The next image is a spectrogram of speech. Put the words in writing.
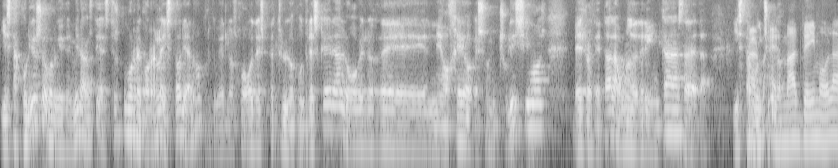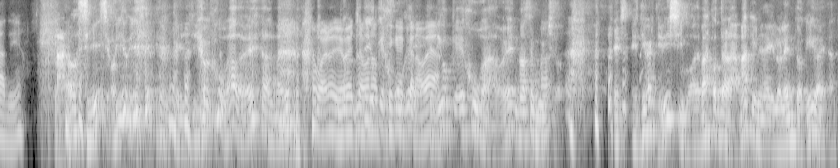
Y está curioso porque dices, mira, hostia, esto es como recorrer la historia, ¿no? Porque ves los juegos de Spectrum lo cutres que eran, luego ves los del Neo Geo que son chulísimos, ves los de tal, alguno de Dreamcast, tal, tal. Y está muy chulo. El Mad Day mola, tío. Claro, sí, oye, oye, yo he jugado, ¿eh? bueno, yo me he hecho digo que, jugué, que, no digo que he jugado, ¿eh? No hace mucho. es, divertidísimo, además contra la máquina y lo lento que iba y tal.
